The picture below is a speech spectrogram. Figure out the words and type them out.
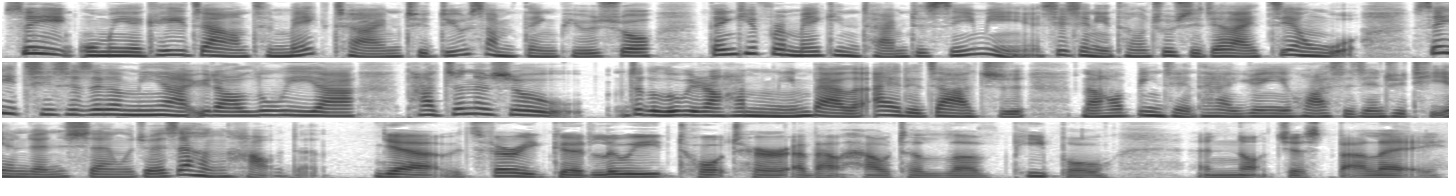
所以我们也可以讲 to make time to do something。比如说，Thank you for making time to see me。谢谢你腾出时间来见我。所以其实这个米娅遇到 Louis 啊，他真的是这个 Louis 让他明白了爱的价值，然后并且他还愿意花时间去体验人生。我觉得是很好的。 Yeah, it's very good. Louis taught her about how to love people and not just ballet.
